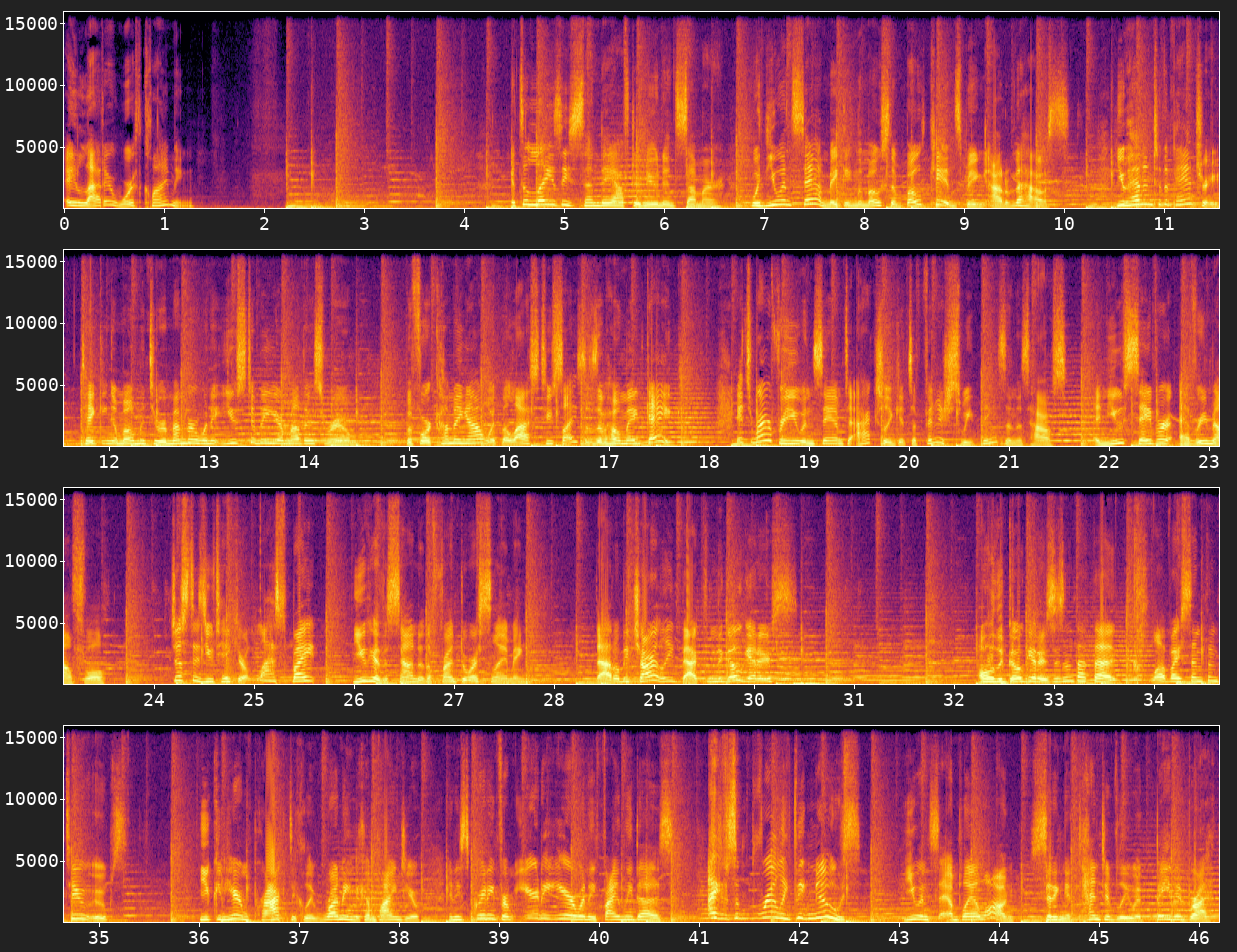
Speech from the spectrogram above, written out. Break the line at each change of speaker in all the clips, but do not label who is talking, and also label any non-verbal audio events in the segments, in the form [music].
A ladder worth climbing. It's a lazy Sunday afternoon in summer, with you and Sam making the most of both kids being out of the house. You head into the pantry, taking a moment to remember when it used to be your mother's room, before coming out with the last two slices of homemade cake. It's rare for you and Sam to actually get to finish sweet things in this house, and you savor every mouthful. Just as you take your last bite, you hear the sound of the front door slamming. That'll be Charlie back from the Go Getters. Oh, the Go Getters, isn't that that club I sent them to? Oops. You can hear him practically running to come find you, and he's grinning from ear to ear when he finally does. I have some really big news! You and Sam play along, sitting attentively with bated breath.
